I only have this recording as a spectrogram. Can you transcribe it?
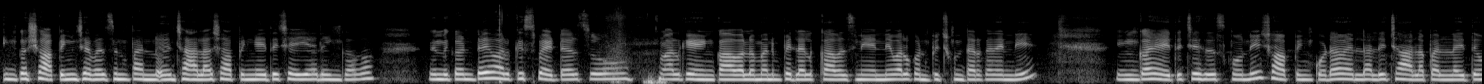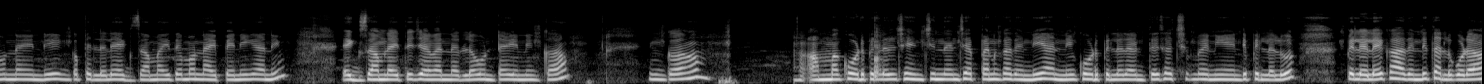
ఇంకా షాపింగ్ చేయవలసిన పనులు చాలా షాపింగ్ అయితే చేయాలి ఇంకా. ఎందుకంటే వాళ్ళకి స్వెటర్స్ వాళ్ళకి ఏం కావాలో మన పిల్లలకి కావాల్సినవన్నీ వాళ్ళు కొనిపించుకుంటారు కదండి. ఇంకా అయితే చేసేసుకొని షాపింగ్ కూడా వెళ్ళాలి. చాలా పనులు అయితే ఉన్నాయండి. ఇంకా పిల్లల ఎగ్జామ్ అయితే మొన్న అయిపోయినాయి కానీ ఎగ్జామ్లు అయితే జనవరి ఉంటాయండి ఇంకా. ఇంకా అమ్మ కోడిపిల్లలు చేయించిందని చెప్పాను కదండి. అన్ని కోడిపిల్లలు అంటే చచ్చిపోయినాయండి పిల్లలు. పిల్లలే కాదండి తల్లి కూడా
